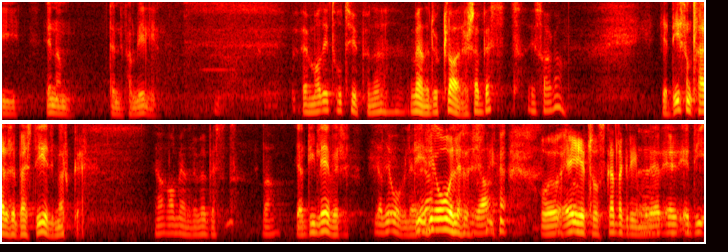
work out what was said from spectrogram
i, innom denne familien. Hvem av de to typene mener du klarer seg best i sagaen? Ja, De som klarer seg best, de er de mørke. Ja, Hva mener du med best da? Ja, De lever. Ja, De overlever. De, de overlever. Ja. og Egil og Skallagrimer er, er, er, de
